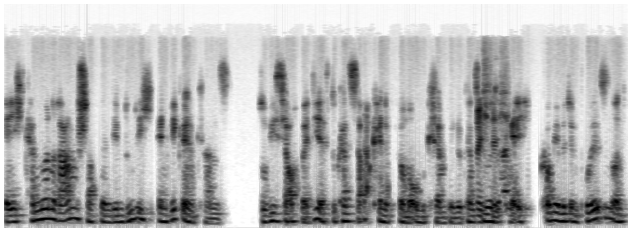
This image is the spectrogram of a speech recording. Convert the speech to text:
ey, ich kann nur einen Rahmen schaffen, in dem du dich entwickeln kannst. So wie es ja auch bei dir ist. Du kannst ja, ja. auch keine Firma umkrempeln. Du kannst Richtig. nur sagen, ich komme hier mit Impulsen und,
